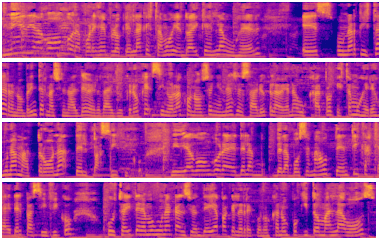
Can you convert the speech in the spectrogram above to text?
Nidia Góngora, por ejemplo, que es la que estamos viendo ahí, que es la mujer, es una artista de renombre internacional de verdad. Yo creo que si no la conocen es necesario que la vayan a buscar porque esta mujer es una matrona del Pacífico. Nidia Góngora es de las, de las voces más auténticas que hay del Pacífico. Justo ahí tenemos una canción de ella para que le reconozcan un poquito más la voz.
